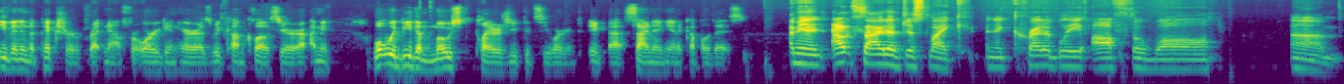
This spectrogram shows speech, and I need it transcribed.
even in the picture right now for Oregon here as we come close here? I mean, what would be the most players you could see Oregon uh, signing in a couple of days? I mean, outside of just like an incredibly off the wall um,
